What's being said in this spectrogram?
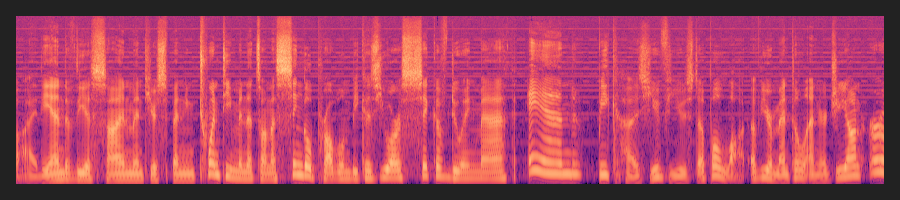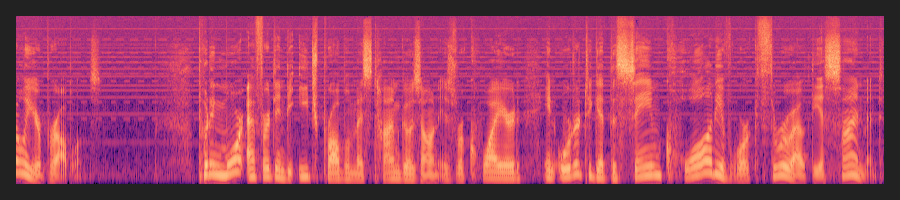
By the end of the assignment, you're spending 20 minutes on a single problem because you are sick of doing math and because you've used up a lot of your mental energy on earlier problems. Putting more effort into each problem as time goes on is required in order to get the same quality of work throughout the assignment.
